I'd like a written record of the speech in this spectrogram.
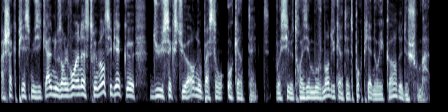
à chaque pièce musicale, nous enlevons un instrument, si bien que du sextuor, nous passons au quintet. Voici le troisième mouvement du quintet pour piano et cordes de Schumann.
